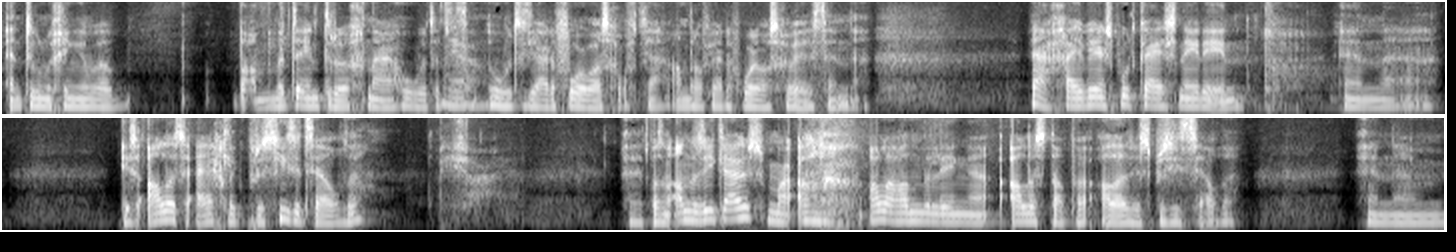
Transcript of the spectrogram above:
En toen gingen we bam, meteen terug naar hoe het het, Ja. hoe het het jaar ervoor was. Of ja, anderhalf jaar ervoor was geweest. En eh, ja, ga je weer een spoedkeizersnede in. En eh, is alles eigenlijk precies hetzelfde. Bizar. Het was een ander ziekenhuis, maar alle, alle handelingen, alle stappen, alles is precies hetzelfde. En ehm,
